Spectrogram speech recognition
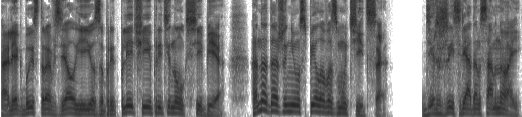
Олег быстро взял ее за предплечье и притянул к себе. Она даже не успела возмутиться. «Держись рядом со мной!»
